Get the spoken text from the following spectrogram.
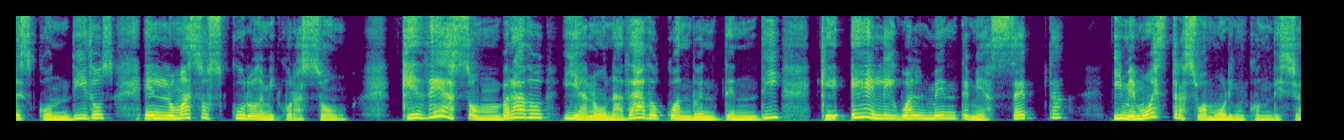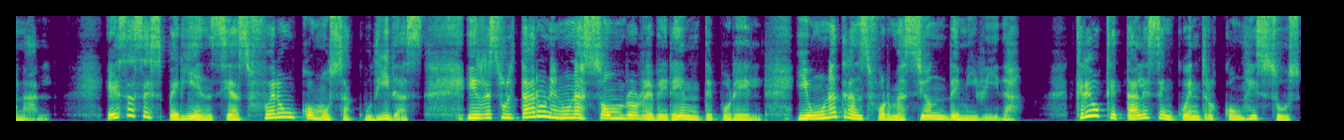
escondidos en lo más oscuro de mi corazón. Quedé asombrado y anonadado cuando entendí que Él igualmente me acepta y me muestra su amor incondicional. Esas experiencias fueron como sacudidas y resultaron en un asombro reverente por Él y en una transformación de mi vida. Creo que tales encuentros con Jesús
